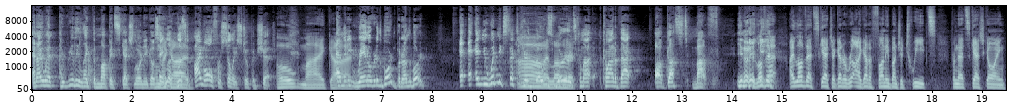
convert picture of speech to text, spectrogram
and I went, I really like the Muppet sketch, Lorne. And he goes, Oh Hey, look, God. listen, I'm all for silly, stupid shit. Oh my god. And then he ran over to the board and put it on the board. And, and you wouldn't expect to hear Oh, those words it. come out come out of that august mouth. You know what I, I love mean? that. I love that sketch. I got a re- I got a funny bunch of tweets from that sketch going.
